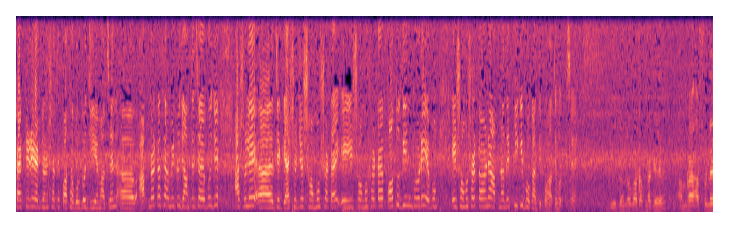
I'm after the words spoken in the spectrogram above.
ফ্যাক্টরির একজনের সাথে কথা বলব, জিএম আছেন। আপনার কাছে আমি একটু জানতে চাইব যে আসলে যে গ্যাসের যে সমস্যাটা, এই সমস্যাটা কতদিন ধরে এবং এই সমস্যার কারণে আপনাদের কি কি ভোগান্তি পোহাতে হচ্ছে? ধন্যবাদ আপনাকে। আমরা আসলে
